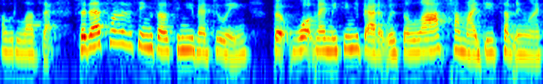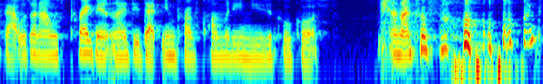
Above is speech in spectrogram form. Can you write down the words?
I would love that. So that's one of the things I was thinking about doing. But what made me think about it was the last time I did something like that was when I was pregnant, and I did that improv comedy musical course. And I performed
